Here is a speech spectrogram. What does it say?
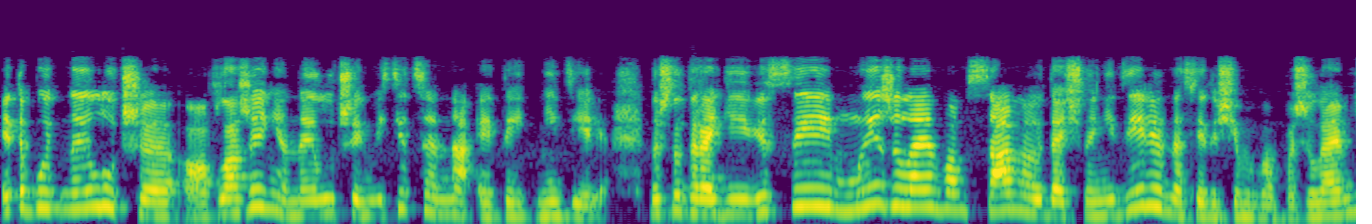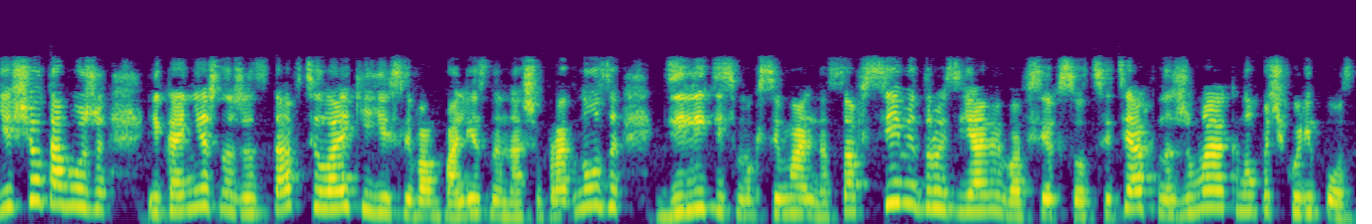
Это будет наилучшее а, вложение, наилучшая инвестиция на этой неделе. Ну что, дорогие весы, мы желаем вам самой удачной недели. На следующем мы вам пожелаем еще того же. И, конечно же, ставьте лайки, если вам полезны наши прогнозы. Делитесь максимально со всеми друзьями во всех соцсетях, нажимая кнопочку репост.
